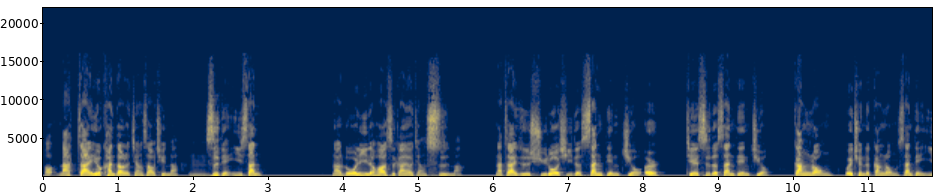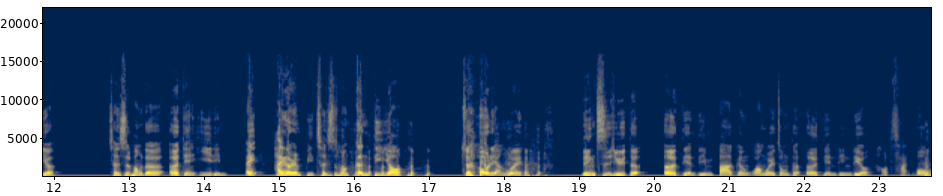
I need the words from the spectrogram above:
哦，那再又看到了江少庆啦、嗯，四点一三。那萝莉的话是刚才有讲四嘛，那再来就是徐若曦的三点九二，杰斯的三点九，刚龙魏权的刚龙三点一二，陈世鹏的二点一零，哎，还有人比陈世鹏更低哦。最后两位林子玉的二点零八跟王维忠的二点零六。好惨，哦，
